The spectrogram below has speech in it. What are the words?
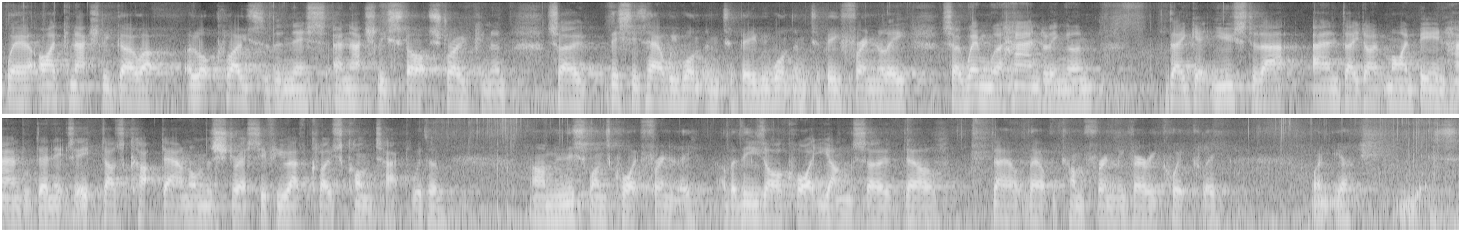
where I can actually go up a lot closer than this and actually start stroking them. So this is how we want them to be. We want them to be friendly. So when we're handling them, they get used to that and they don't mind being handled then it, it does cut down on the stress if you have close contact with them. Um, and this one's quite friendly, but these are quite young so they'll they'll, they'll become friendly very quickly, won't you? Yes,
